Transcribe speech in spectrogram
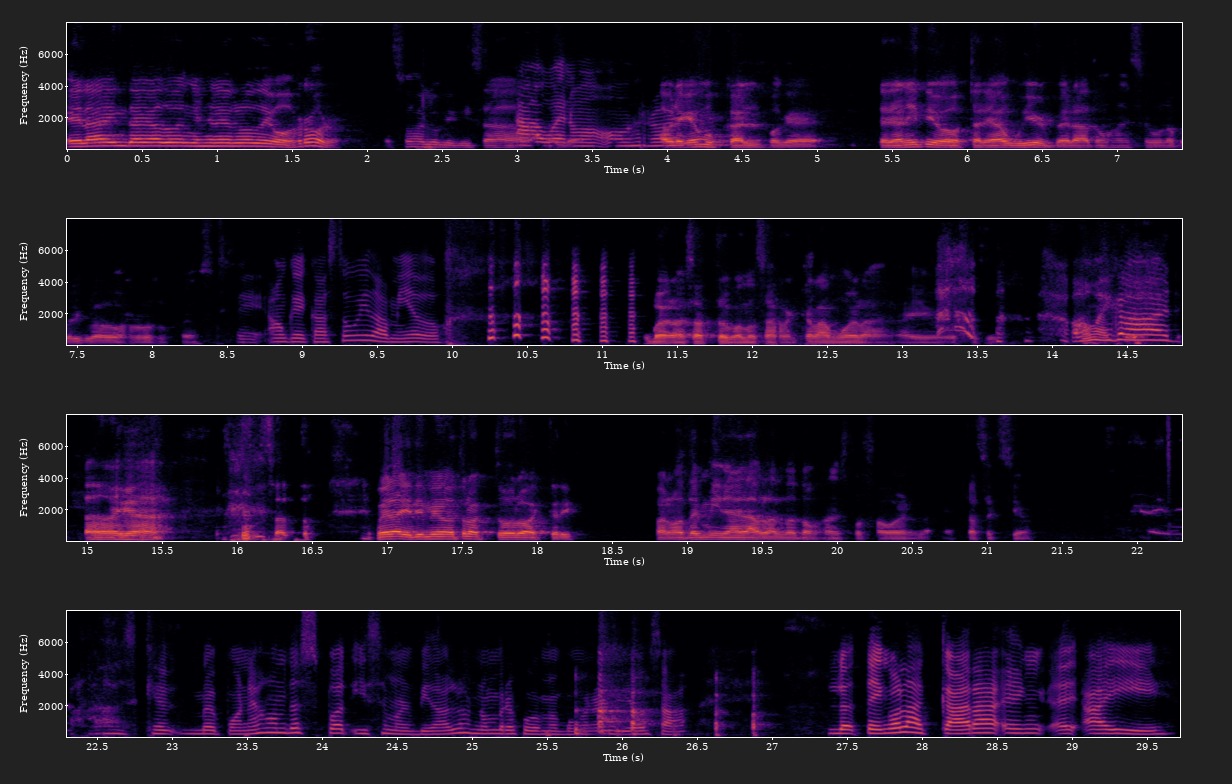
él ha indagado en el género de horror. Eso es algo que quizás. Ah, bueno, horror. Habría que buscar, porque estaría nítido, estaría weird ver a Tom Hanks en una película de horror o suspenso. Sí, aunque Castaway da miedo. Bueno, exacto, cuando se arranca la muela. Ahí, eso sí. Oh my God. Oh my God. Exacto. Mira, y dime otro actor o actriz. Para no terminar hablando de Tom Hanks, por favor, en la- esta sección. Ah, es que me pones on the spot y se me olvidan los nombres porque me pongo nerviosa. Lo- tengo la cara en, eh, ahí.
